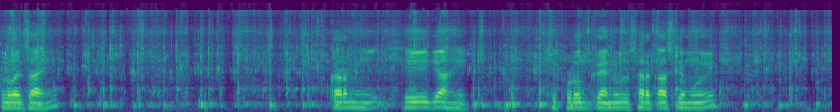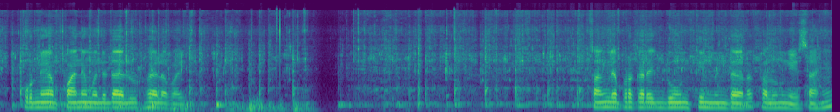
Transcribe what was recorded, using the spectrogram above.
हलवायचं आहे. कारण हे हे जे आहे हे थोडं ग्रॅन्युलसारखं असल्यामुळे पूर्ण या पाण्यामध्ये डायल्यूट व्हायला पाहिजे. चांगल्या प्रकारे एक दोन तीन मिनटं याला कालून घ्यायचं आहे.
